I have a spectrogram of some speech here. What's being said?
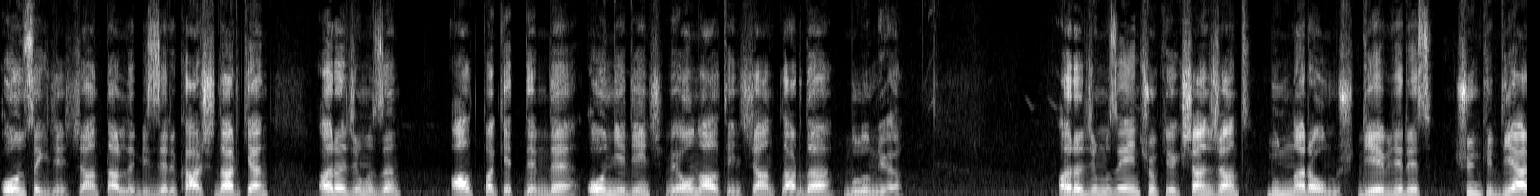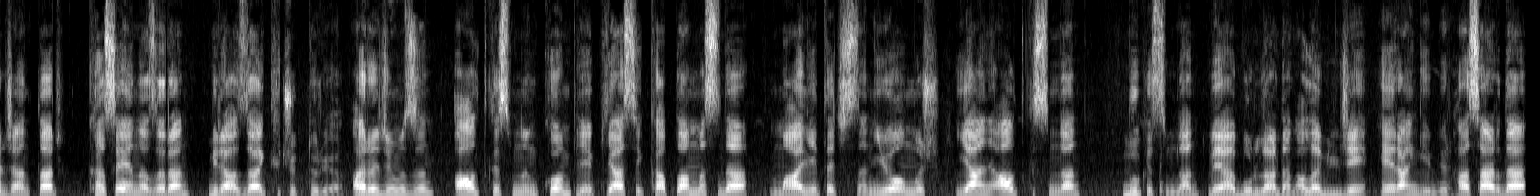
18 inç jantlarla bizleri karşılarken aracımızın alt paketlerinde 17 inç ve 16 inç jantlarda bulunuyor. Aracımıza en çok yakışan jant bunlar olmuş diyebiliriz. Çünkü diğer jantlar kasaya nazaran biraz daha küçük duruyor. Aracımızın alt kısmının komple plastik kaplanması da maliyet açısından iyi olmuş. Yani alt kısımdan bu kısımdan veya buralardan alabileceği herhangi bir hasarda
